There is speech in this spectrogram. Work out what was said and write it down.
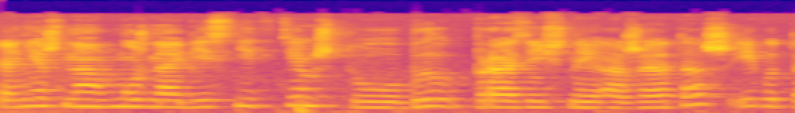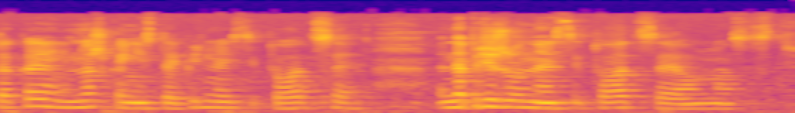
конечно, можно объяснить тем, что был праздничный ажиотаж и вот такая немножко нестабильная ситуация, напряженная ситуация у нас в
